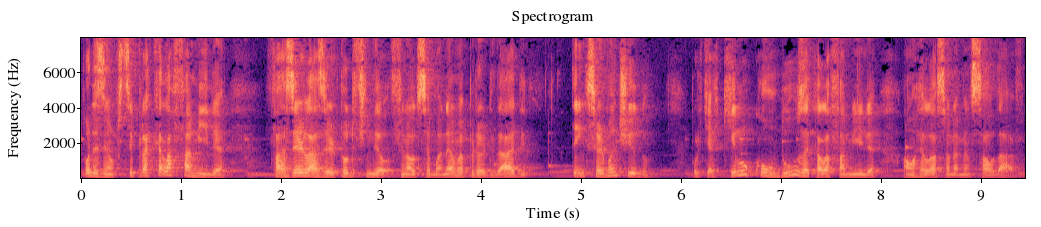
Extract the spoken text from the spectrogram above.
Por exemplo, se para aquela família fazer lazer todo final de semana é uma prioridade, tem que ser mantido. porque aquilo conduz aquela família a um relacionamento saudável.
